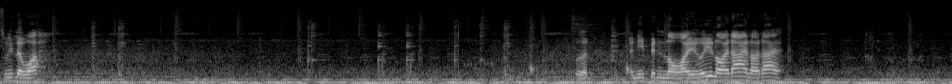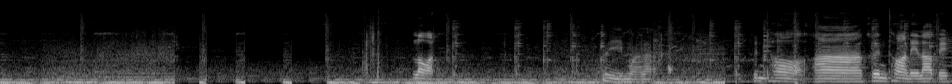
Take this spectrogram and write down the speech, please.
สวิตช์อะไรวะ เปิด อันนี้เป็นรอย เฮ้ยรอยได้รอยได้ หลอด เฮ้ยมาละ ขึ้นท่อ อ่า ขึ้นท่อในลาเบก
